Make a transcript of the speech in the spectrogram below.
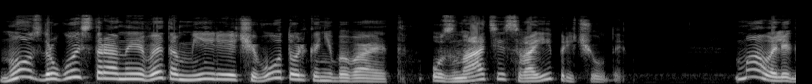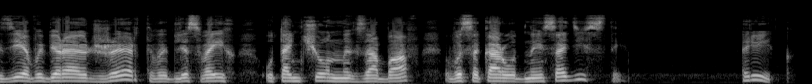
Но, с другой стороны, в этом мире чего только не бывает. Узнать и свои причуды. Мало ли где выбирают жертвы для своих утонченных забав высокородные садисты. Рик.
